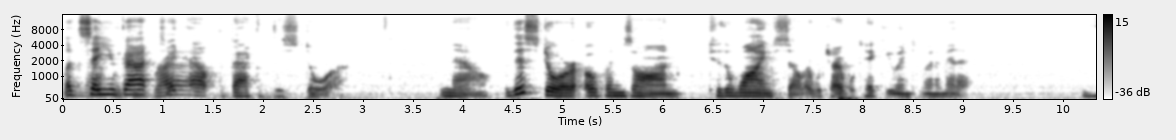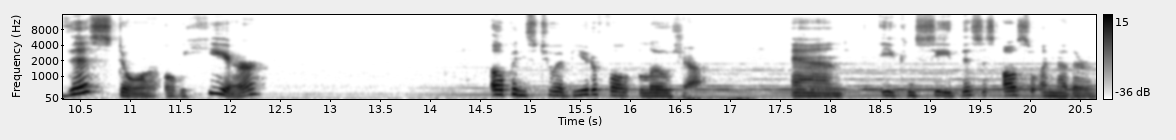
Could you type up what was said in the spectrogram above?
Let's say you got right uh, out the back of this door. Now, this door opens on to the wine cellar, which I will take you into in a minute. This door over here opens to a beautiful loggia. And you can see this is also another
